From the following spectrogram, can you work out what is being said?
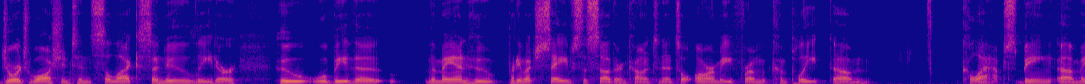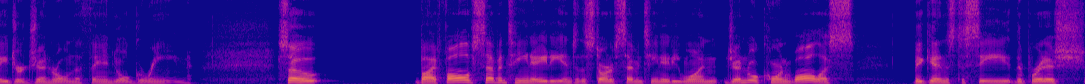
George Washington selects a new leader who will be the the man who pretty much saves the Southern Continental Army from complete um, collapse, being uh, Major General Nathanael Greene. So by fall of 1780 into the start of 1781, General Cornwallis begins to see the British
